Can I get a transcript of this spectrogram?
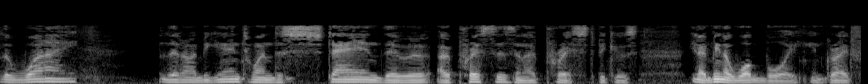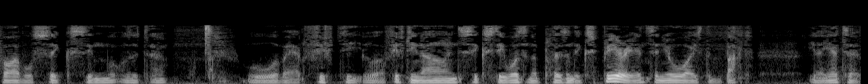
the way that I began to understand there were oppressors and oppressed because, you know, being a WOG boy in grade five or six in, what was it, uh, oh, about 50, or 59, 60 wasn't a pleasant experience and you're always the butt. You know, you had to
